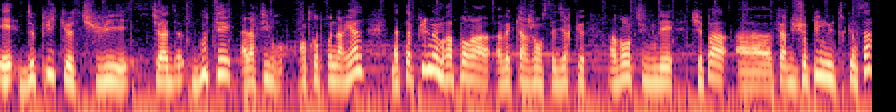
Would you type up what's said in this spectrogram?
Et depuis que tu, as goûté à la fibre entrepreneuriale, bah, tu n'as plus le même rapport avec l'argent. C'est-à-dire qu'avant, tu voulais, je sais pas, faire du shopping ou des trucs comme ça.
